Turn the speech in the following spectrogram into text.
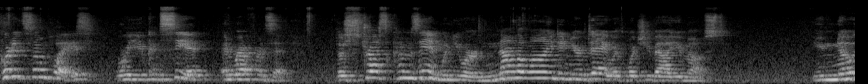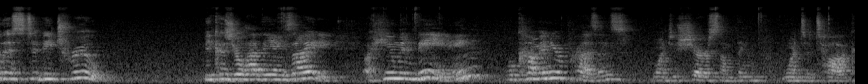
Put it someplace where you can see it and reference it. The stress comes in when you are not aligned in your day with what you value most. You know this to be true because you'll have the anxiety. A human being will come in your presence, want to share something, want to talk,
